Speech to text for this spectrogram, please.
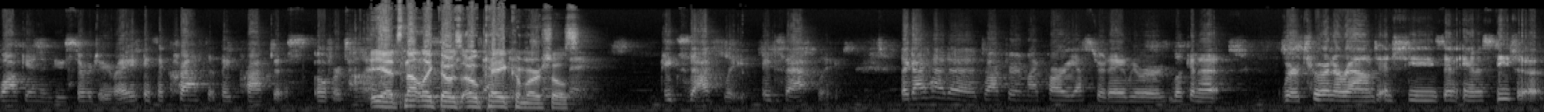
walk in and do surgery, right? It's a craft that they practice over time. Yeah, it's not like those okay commercials. Exactly, exactly. Like I had a doctor in my car yesterday. We were looking at, we were touring around, and she's in anesthesia.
